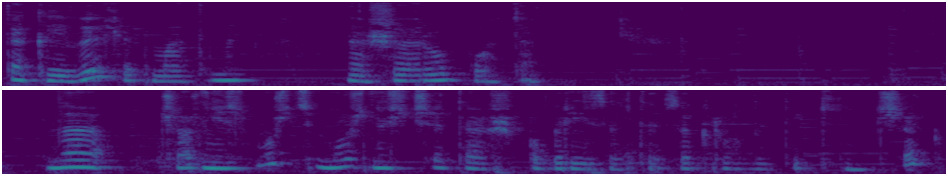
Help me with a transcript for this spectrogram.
Такий вигляд матиме наша робота. На чорній смужці можна ще теж обрізати, закруглити кінчик,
